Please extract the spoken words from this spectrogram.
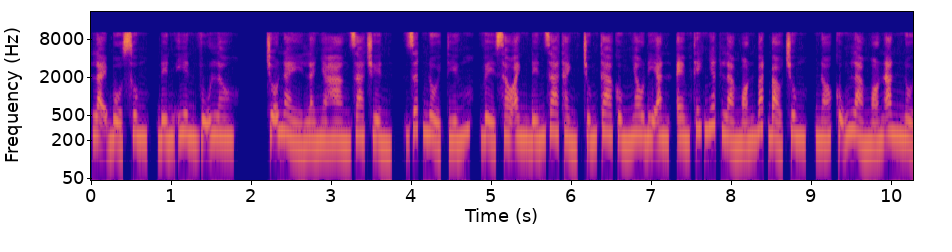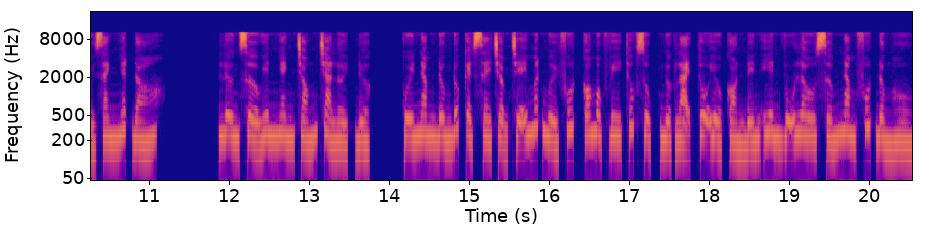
lại bổ sung, đến Yên Vũ Lâu. Chỗ này là nhà hàng gia truyền, rất nổi tiếng, về sau anh đến Gia Thành chúng ta cùng nhau đi ăn, em thích nhất là món bát bảo chung, nó cũng là món ăn nổi danh nhất đó. Lương Sở Uyên nhanh chóng trả lời, được. Cuối năm đông đúc kẹt xe chậm trễ mất 10 phút có Mộc Vi thúc giục ngược lại Tô Yểu còn đến Yên Vũ Lâu sớm 5 phút đồng hồ.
